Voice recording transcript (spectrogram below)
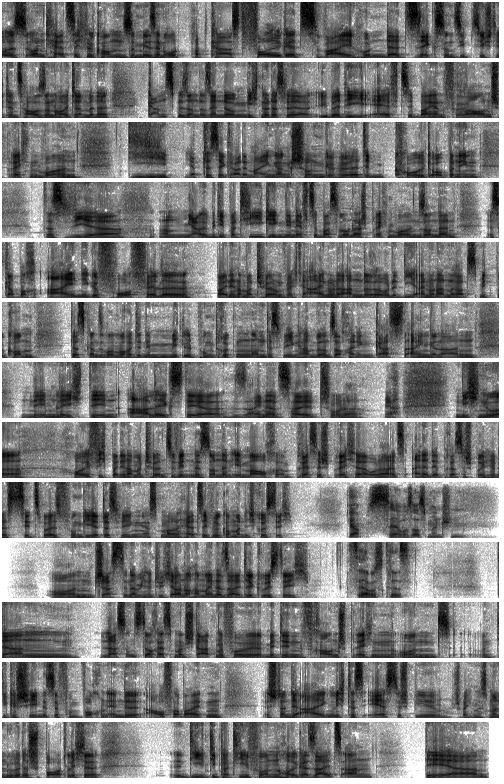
Servus und herzlich willkommen zum Mir sind Rot Podcast. Folge 276 steht ins Haus und heute haben wir eine ganz besondere Sendung. Nicht nur, dass wir über die FC Bayern Frauen sprechen wollen, die, ihr habt das ja gerade im Eingang schon gehört, im Cold Opening, dass wir ähm, ja über die Partie gegen den FC Barcelona sprechen wollen, sondern es gab auch einige Vorfälle bei den Amateuren, vielleicht der ein oder andere oder die ein oder andere hat es mitbekommen. Das Ganze wollen wir heute in den Mittelpunkt rücken und deswegen haben wir uns auch einen Gast eingeladen, nämlich den Alex, der seinerzeit oder ja, nicht nur häufig bei den Amateuren zu finden ist, sondern eben auch Pressesprecher oder als einer der Pressesprecher des C12 fungiert. Deswegen erstmal herzlich willkommen an dich. Grüß dich. Ja, Servus aus München. Und Justin habe ich natürlich auch noch an meiner Seite. Grüß dich. Servus, Chris. Dann lass uns doch erstmal starten, bevor wir mit den Frauen sprechen und, und die Geschehnisse vom Wochenende aufarbeiten. Es stand ja eigentlich das erste Spiel, sprechen wir es mal nur über das Sportliche, die, die Partie von Holger Seitz an, der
